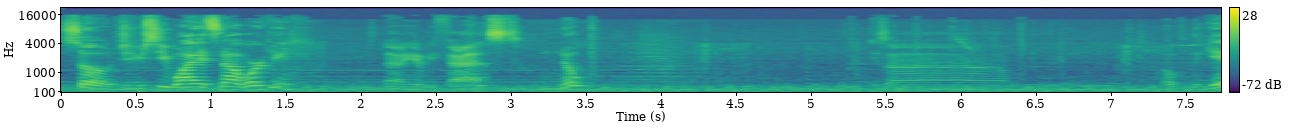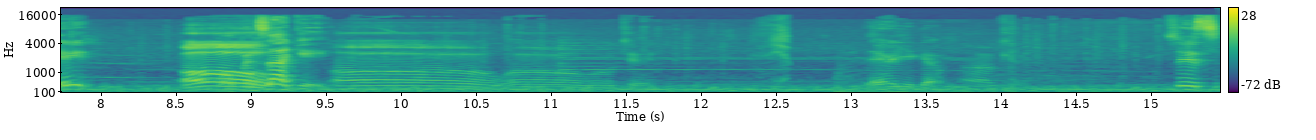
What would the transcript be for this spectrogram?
So, do you see why it's not working? Am I gonna be fast? Nope. Because um. Open the gate. Oh. Opens that gate. Oh. Oh. Okay. There you go. Okay. See, it's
